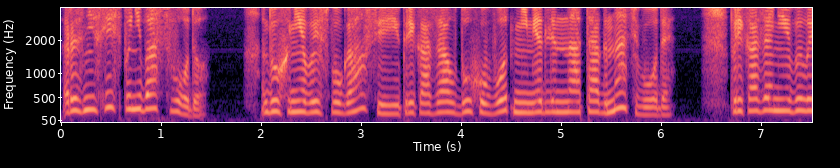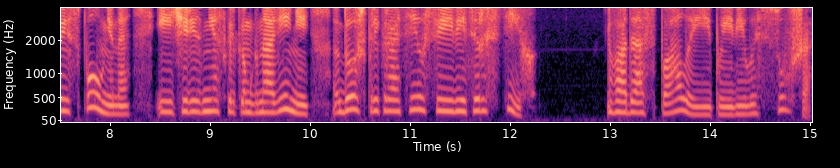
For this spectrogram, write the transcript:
разнеслись по небосводу. Дух неба испугался и приказал духу вод немедленно отогнать воды. Приказание было исполнено, и через несколько мгновений дождь прекратился и ветер стих. Вода спала, и появилась суша.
